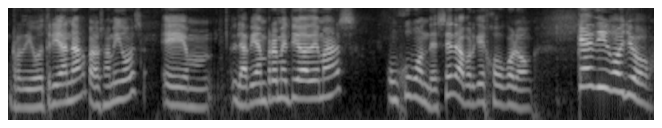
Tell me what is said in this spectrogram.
Rodrigo Triana, para los amigos, eh, le habían prometido además un jubón de seda, porque dijo Colón, ¿qué digo yo?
